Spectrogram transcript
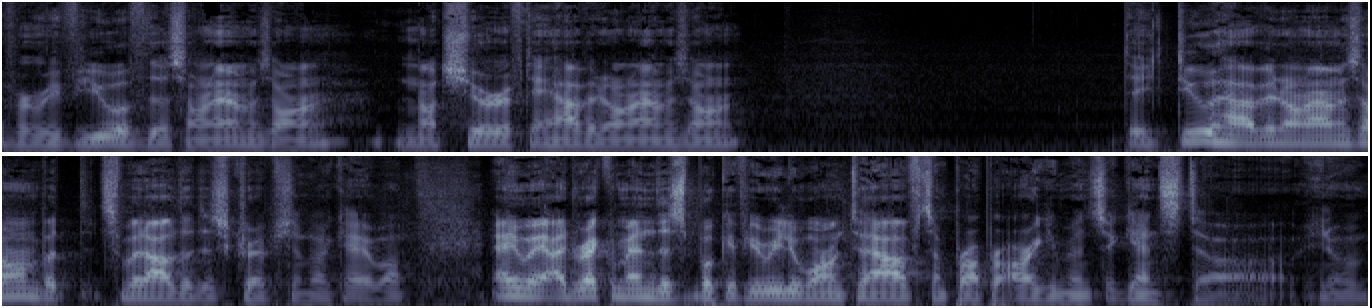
of a review of this on Amazon. I'm not sure if they have it on Amazon. They do have it on Amazon, but it's without the description. Okay, well, anyway, I'd recommend this book if you really want to have some proper arguments against, uh, you know,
